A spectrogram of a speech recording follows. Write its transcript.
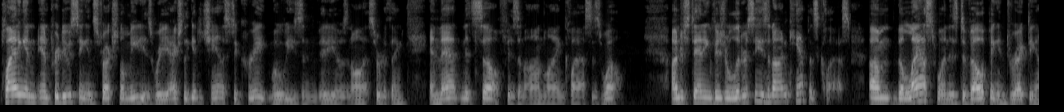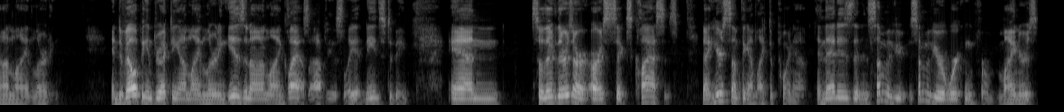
Planning and, and producing instructional medias where you actually get a chance to create movies and videos and all that sort of thing. And that in itself is an online class as well. Understanding visual literacy is an on-campus class. Um, the last one is developing and directing online learning. And developing and directing online learning is an online class, obviously. It needs to be. And so there, there's our, our six classes. Now here's something I'd like to point out, and that is that in some of you, some of you are working for minors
